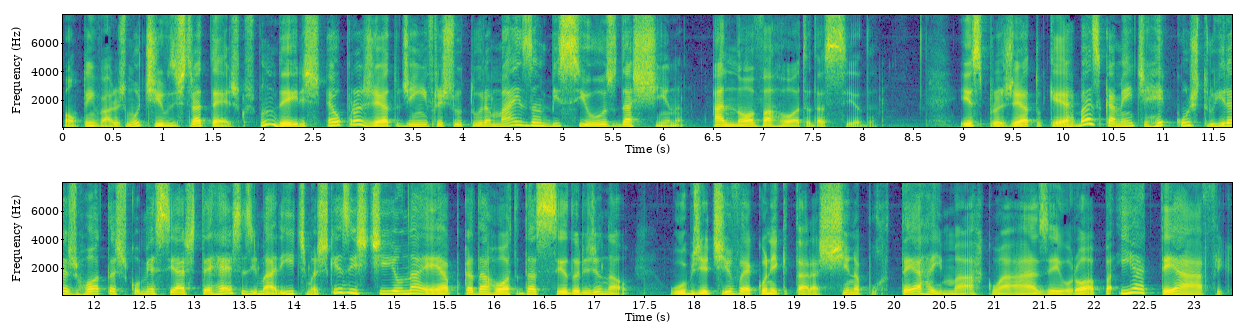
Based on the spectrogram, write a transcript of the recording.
Bom, tem vários motivos estratégicos. Um deles é o projeto de infraestrutura mais ambicioso da China, a Nova Rota da Seda. Esse projeto quer basicamente reconstruir as rotas comerciais terrestres e marítimas que existiam na época da Rota da Seda original. O objetivo é conectar a China por terra e mar com a Ásia, a Europa e até a África.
